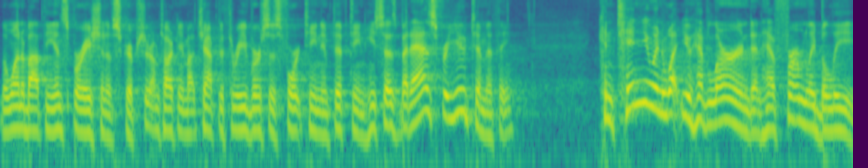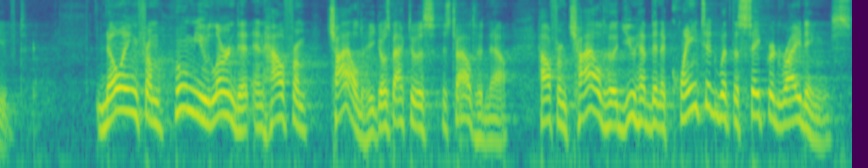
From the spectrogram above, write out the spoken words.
the one about the inspiration of Scripture, I'm talking about chapter 3, verses 14 and 15, he says, But as for you, Timothy, continue in what you have learned and have firmly believed, knowing from whom you learned it and how from childhood, he goes back to his, his childhood now, how from childhood you have been acquainted with the sacred writings,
